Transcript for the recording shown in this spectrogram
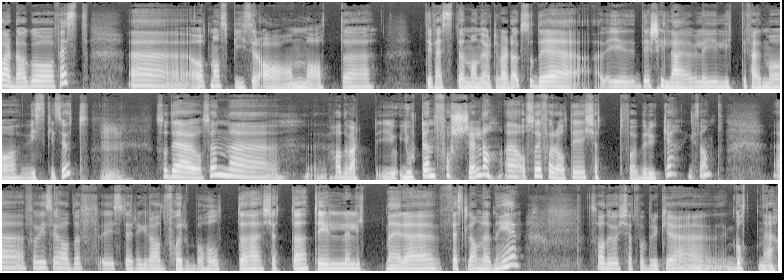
hverdag og fest. Eh, at man spiser annen mat eh, til fest enn man gjør til hverdag. Så det, det skillet er vel litt i ferd med å viskes ut. Mm. Så det er jo også en eh, Hadde vært, gjort en forskjell, da. eh, også i forhold til kjøttforbruket, ikke sant. Eh, For hvis vi hadde i større grad forbeholdt eh, kjøttet til litt mer festlige anledninger, så hadde jo kjøttforbruket gått ned.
